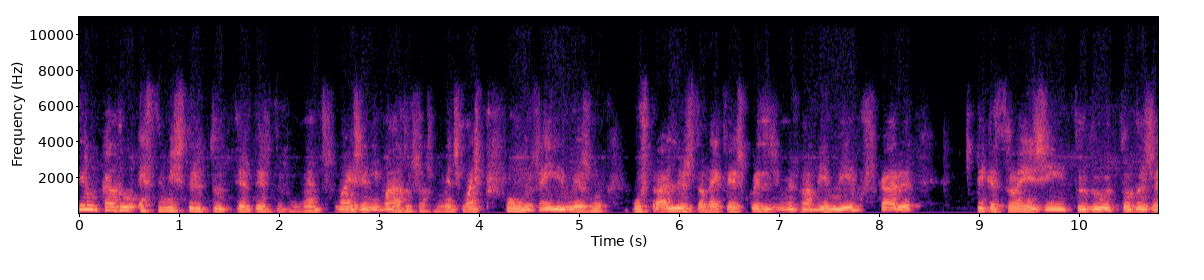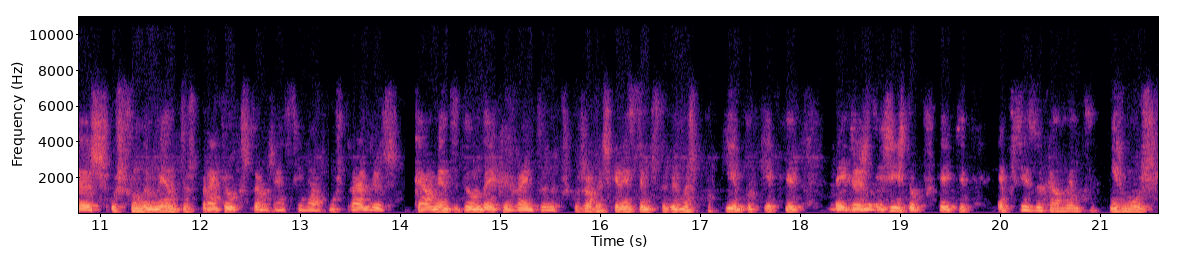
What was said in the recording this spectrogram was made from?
ter um bocado essa mistura de tudo, ter desde os momentos mais animados aos momentos mais profundos, em ir mesmo mostrar-lhes de onde é que vêm as coisas, e mesmo a Bíblia, buscar explicações e tudo, todos os fundamentos para aquilo que estamos a ensinar, mostrar-lhes realmente de onde é que vem tudo, porque os jovens querem sempre saber, mas porquê? Porquê que a igreja diz isto? Ou porquê que... É preciso realmente irmos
